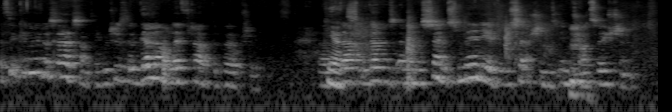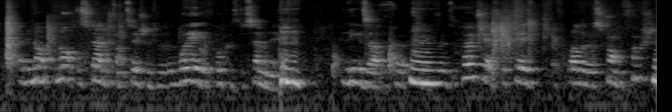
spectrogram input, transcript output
I think, can I just add something, which is that Galland left out the poetry. Um, Yes. That, that is, and in a sense, many of the receptions in Mm. translation, I mean, not, not the standard translations, but the way the book is disseminated, leaves out the poetry. Mm. Whereas the poetry actually plays a- rather a strong function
